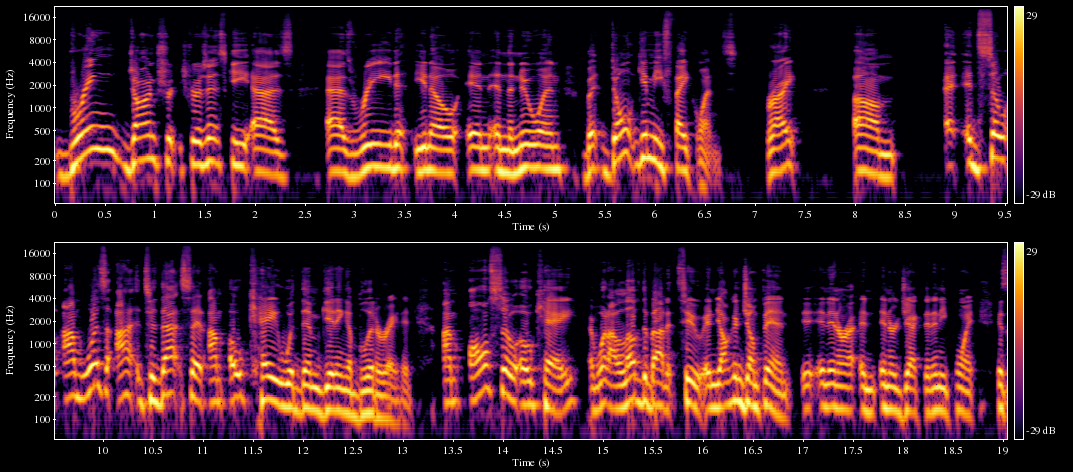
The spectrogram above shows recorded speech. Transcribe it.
Bring John Tr- Krasinski as as Reed, you know, in in the new one, but don't give me fake ones, right? Um and so I was I to that said, I'm okay with them getting obliterated. I'm also okay, and what I loved about it too, and y'all can jump in and, inter- and interject at any point because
